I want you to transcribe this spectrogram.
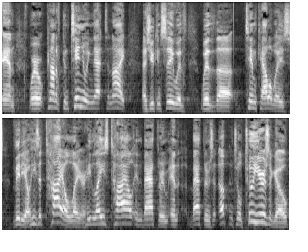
And we're kind of continuing that tonight, as you can see with, with uh, Tim Calloway's video. He's a tile layer. He lays tile in bathroom and bathrooms. And up until two years ago,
